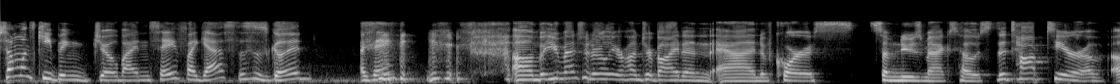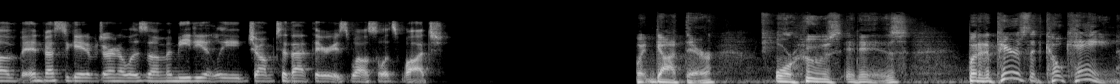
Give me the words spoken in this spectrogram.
someone's keeping Joe Biden safe, I guess. This is good. I think. um, but you mentioned earlier Hunter Biden, and of course, some Newsmax hosts. The top tier of, of investigative journalism immediately jumped to that theory as well. So let's watch. It got there, or whose it is, but it appears that cocaine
